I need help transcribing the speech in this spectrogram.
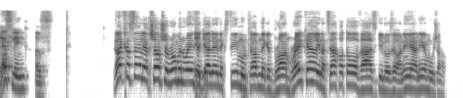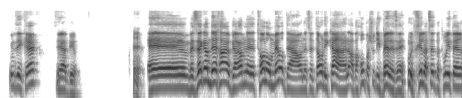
wrestling, אז... רק חסר לי עכשיו שרומן ריינס יגיע ל-NXT מול קרב נגד בראון ברייקר, ינצח אותו, ואז כאילו זהו, אני אהיה מאושר. אם זה יקרה, זה יהיה אדיר. אה, וזה גם דרך אגב גרם ל-total meltdown אצל טוני קאן הבחור פשוט איבד את זה. הוא התחיל לצאת בטוויטר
